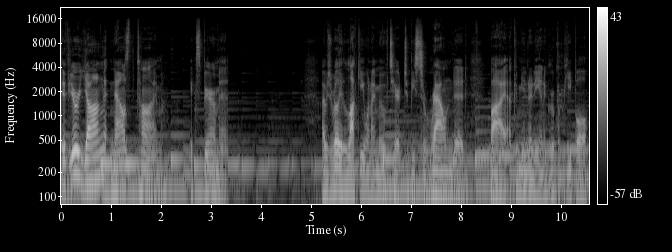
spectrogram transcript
If you're young, now's the time. Experiment. I was really lucky when I moved here to be surrounded by a community and a group of people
